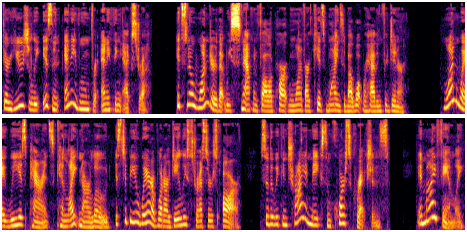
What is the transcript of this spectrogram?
there usually isn't any room for anything extra. It's no wonder that we snap and fall apart when one of our kids whines about what we're having for dinner. One way we as parents can lighten our load is to be aware of what our daily stressors are so that we can try and make some course corrections. In my family,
